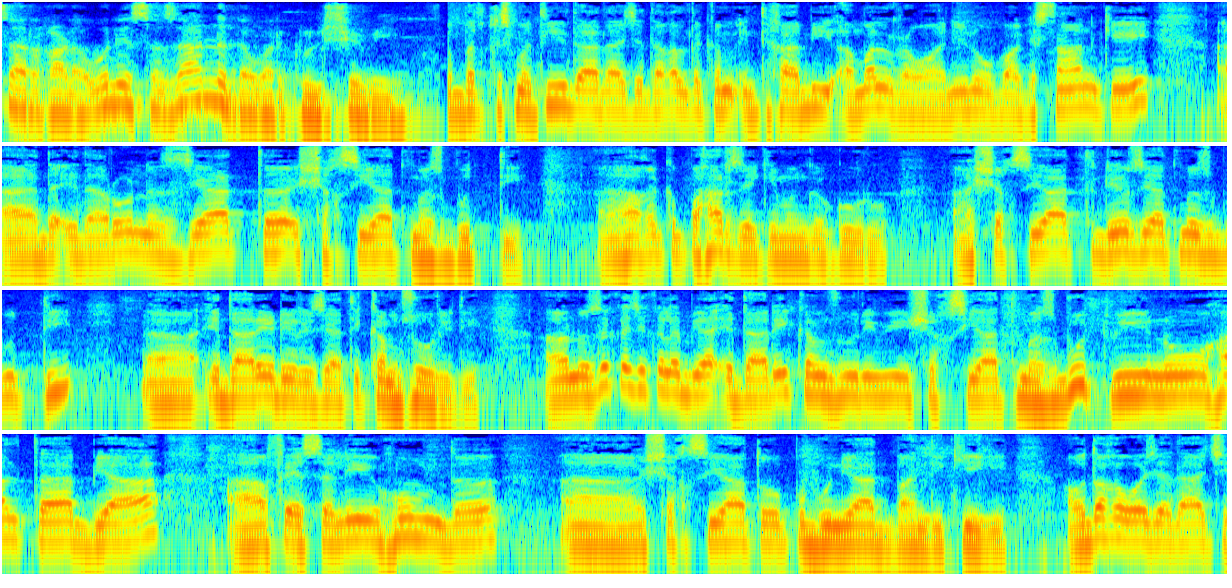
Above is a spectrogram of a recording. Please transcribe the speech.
سرغړونې سزا نه ده ورکړل شوې. بدقسمتي دا ده چې دغلته کوم انتخابي عمل روان دي، نو په پاکستان کې د ادارو نه زیات شخصیات مضبوط دي، هغه که په هر ځای کې مونږ ګورو. شخصیات ډیر زیات مضبوط دي ادارې ډیر زیات کمزوري دي نو ځکه چې کله بیا ادارې کمزوري وي شخصیات مضبوط وي نو هلته بیا فیصله هم د شخصیاتو په بنیاد باندې کیږي او دغه وجه دا چې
